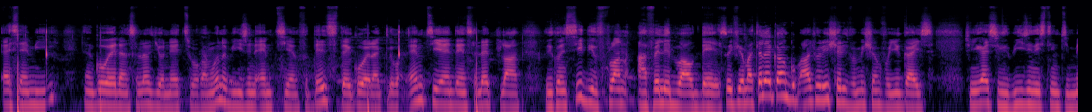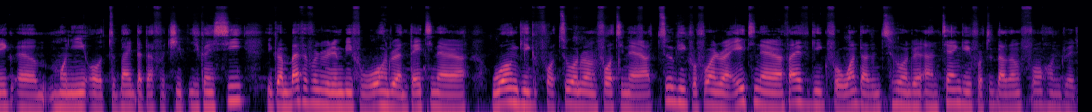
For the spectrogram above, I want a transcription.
SME. Then go ahead and select your network. I'm going to be using MTN for this. Then go ahead and click on MTN. Then select plan. You can see the plan available out there. So if you're my Telegram group, I actually share information for you guys. So you guys will be using this thing to make um, money or to buy data for cheap. You can see you can buy 500 MB for 130 naira, 1 gig for 240 naira naira 2 gig for 480 naira 5 gig for 1200 and 10 gig for 2400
